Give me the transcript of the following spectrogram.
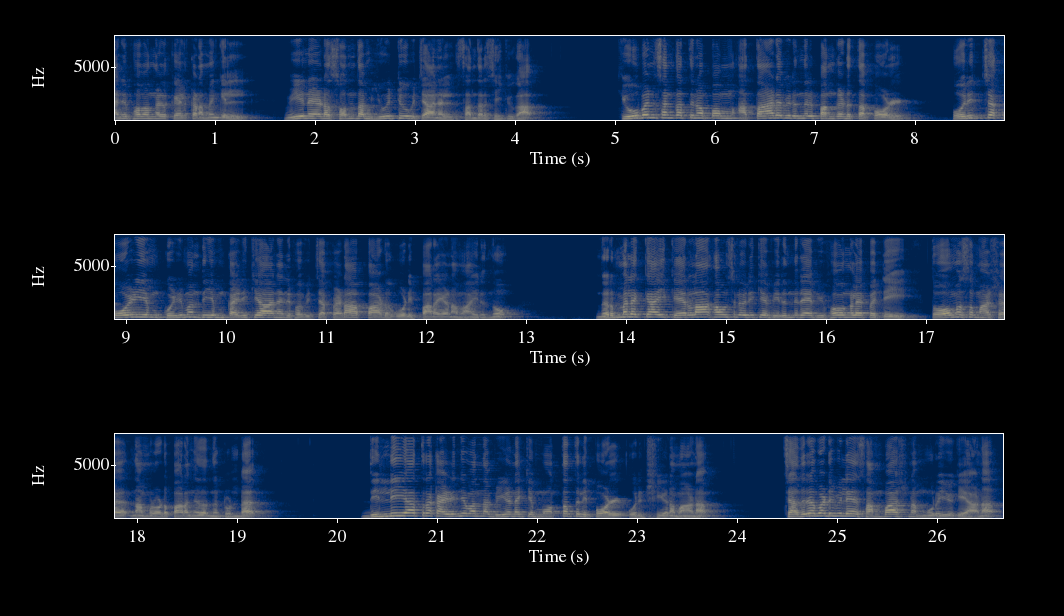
അനുഭവങ്ങൾ കേൾക്കണമെങ്കിൽ വീണയുടെ സ്വന്തം യൂട്യൂബ് ചാനൽ സന്ദർശിക്കുക. ക്യൂബൻ സംഘത്തിനൊപ്പം അത്താഴ വിരുന്നിൽ പങ്കെടുത്തപ്പോൾ പൊരിച്ച കോഴിയും കുഴിമന്തിയും കഴിക്കാൻ അനുഭവിച്ച പെടാപ്പാട് കൂടി പറയണമായിരുന്നു. നിർമ്മലയ്ക്കായി കേരള ഹൗസിൽ ഒരുക്കിയ വിരുന്നിലെ വിഭവങ്ങളെപ്പറ്റി തോമസ് മാഷ് നമ്മളോട് പറഞ്ഞു തന്നിട്ടുണ്ട്. ദില്ലി യാത്ര കഴിഞ്ഞു വന്ന വീണയ്ക്ക് മൊത്തത്തിൽ ഇപ്പോൾ ഒരു ക്ഷീണമാണ്. ചതുരവടിവിലെ സംഭാഷണം മുറിയുകയാണ്.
